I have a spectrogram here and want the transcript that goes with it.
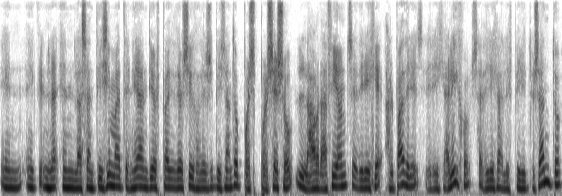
en, en, la, Santísima Trinidad, en Dios Padre, Dios Hijo, Dios Espíritu Santo, pues, pues eso, la oración se dirige al Padre, se dirige al Hijo, se dirige al Espíritu Santo,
